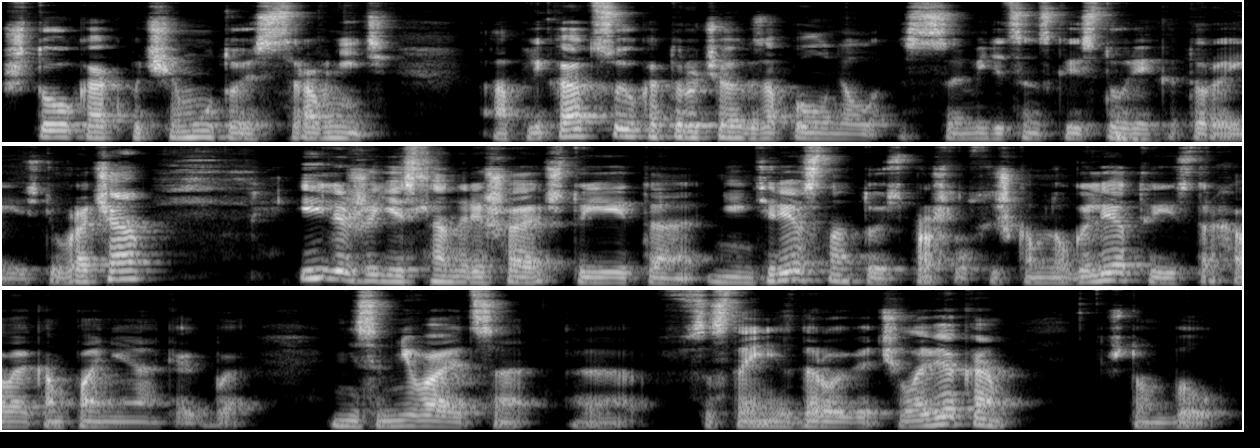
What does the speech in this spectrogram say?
что, как, почему, то есть сравнить аппликацию, которую человек заполнил с медицинской историей, которая есть у врача, или же, если она решает, что ей это неинтересно, то есть прошло слишком много лет, и страховая компания как бы не сомневается э, в состоянии здоровья человека, что он был,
